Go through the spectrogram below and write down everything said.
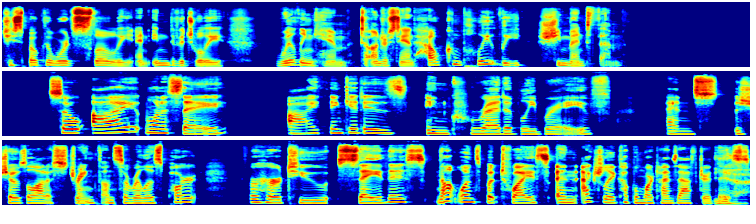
She spoke the words slowly and individually, willing him to understand how completely she meant them. So I want to say, I think it is incredibly brave and shows a lot of strength on Serilla's part for her to say this, not once, but twice, and actually a couple more times after this.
